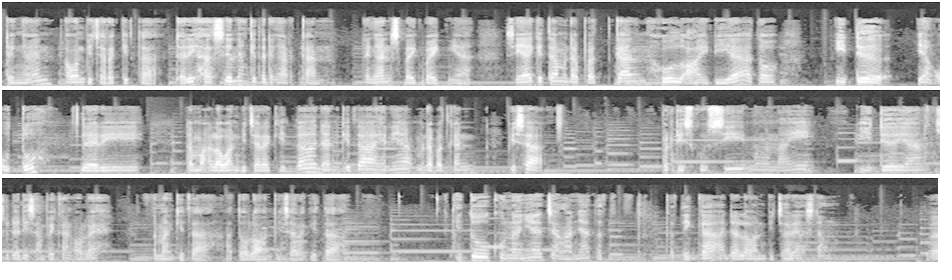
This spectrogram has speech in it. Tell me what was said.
dengan lawan bicara kita dari hasil yang kita dengarkan dengan sebaik-baiknya sehingga kita mendapatkan whole idea atau ide yang utuh dari teman lawan bicara kita dan kita akhirnya mendapatkan bisa berdiskusi mengenai ide yang sudah disampaikan oleh teman kita atau lawan bicara kita. Itu gunanya jangan nyatet ketika ada lawan bicara yang sedang e,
